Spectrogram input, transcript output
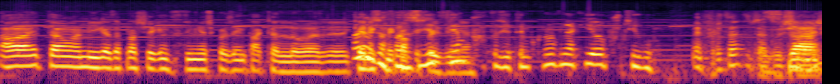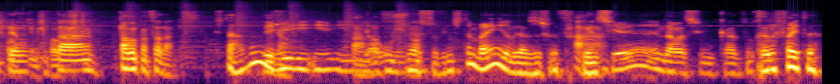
Ah, então, amigas, aproxeguem-se, as coisas está calor. Querem já comer qualquer fazia coisinha? tempo, fazia tempo que não vinha aqui ao postigo. É verdade, já duas Já, semanas tá- estavam com saudades. Estávamos, Digam. e, e- e alguns dos nossos ouvintes também. Aliás, a frequência andava assim um bocado rarefeita.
